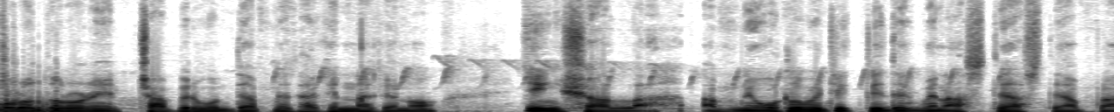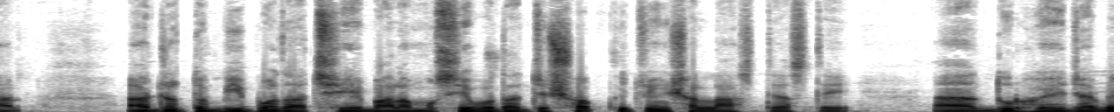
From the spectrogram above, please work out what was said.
বড় ধরনের চাপের মধ্যে আপনি থাকেন না কেন ইনশাল্লাহ আপনি অটোমেটিকলি দেখবেন আস্তে আস্তে আপনার যত বিপদ আছে, বালা মুসিবত আছে সব কিছু ইনশাল্লাহ আস্তে আস্তে দূর হয়ে যাবে,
